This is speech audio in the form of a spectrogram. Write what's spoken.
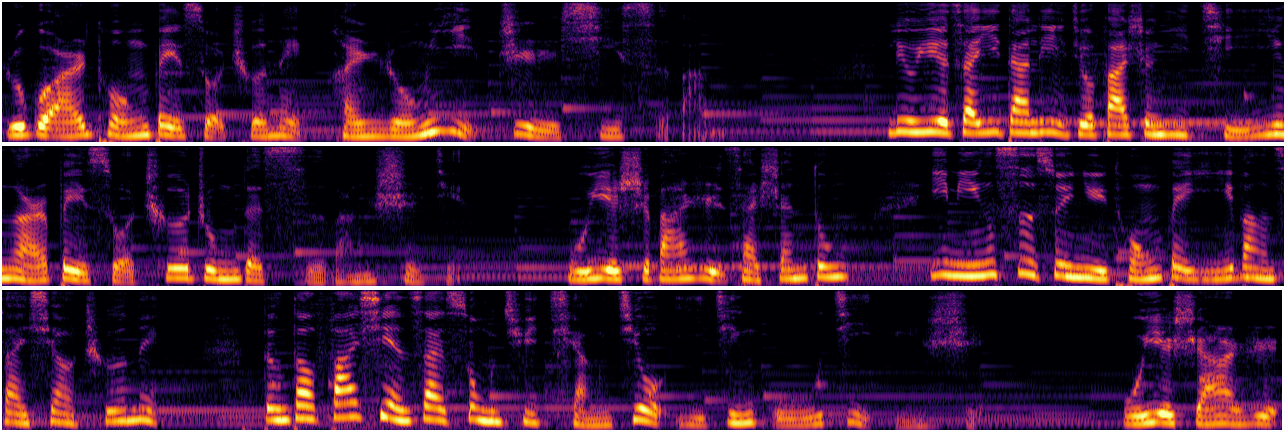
如果儿童被锁车内，很容易窒息死亡。六月，在意大利就发生一起婴儿被锁车中的死亡事件。五月十八日，在山东，一名四岁女童被遗忘在校车内，等到发现再送去抢救，已经无济于事。五月十二日，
